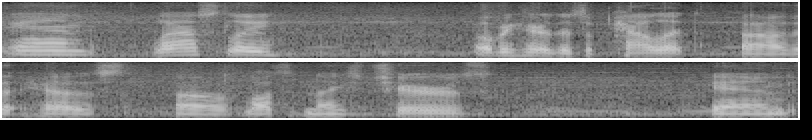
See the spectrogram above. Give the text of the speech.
And lastly, over here there's a pallet uh, that has uh, lots of nice chairs and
